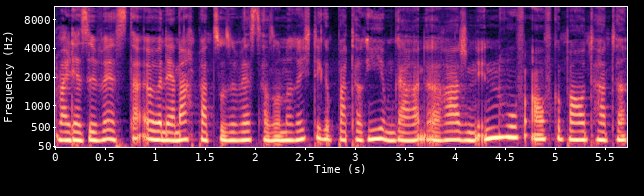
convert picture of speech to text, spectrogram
weil der Silvester, äh, der Nachbar zu Silvester so eine richtige Batterie im Garageninnenhof aufgebaut hatte.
